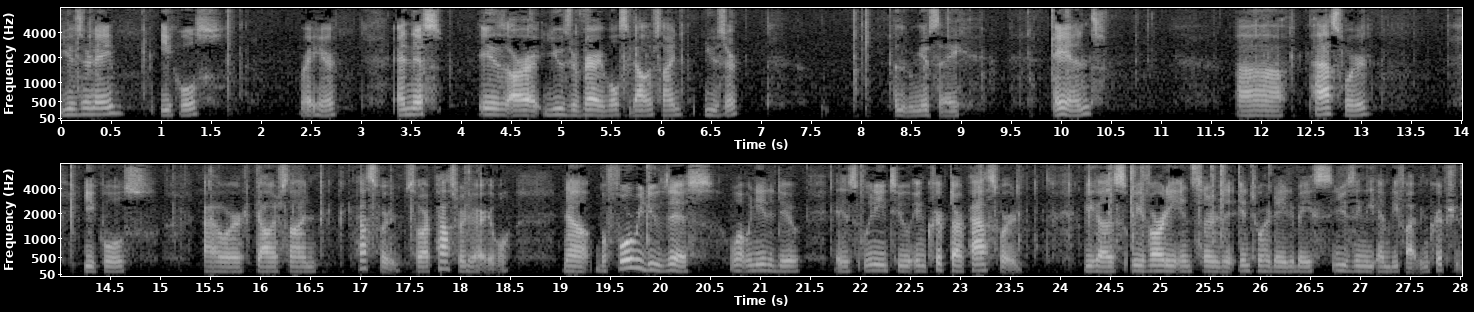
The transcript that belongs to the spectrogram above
username equals right here. And this is our user variable, so dollar sign user. And then we're going to say and uh, password equals our dollar sign password, so our password variable. Now, before we do this, what we need to do is we need to encrypt our password because we've already inserted it into our database using the MD5 encryption.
